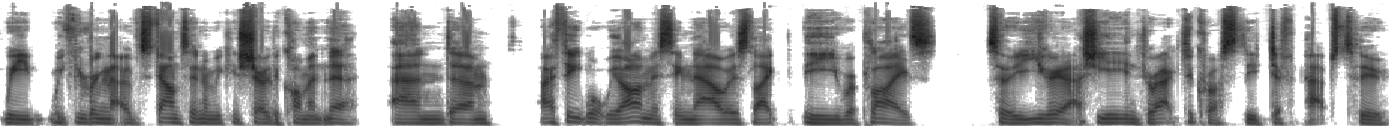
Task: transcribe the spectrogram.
We we can bring that over to Fountain and we can show the comment there. And um, I think what we are missing now is like the replies. So you actually interact across the different apps too.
